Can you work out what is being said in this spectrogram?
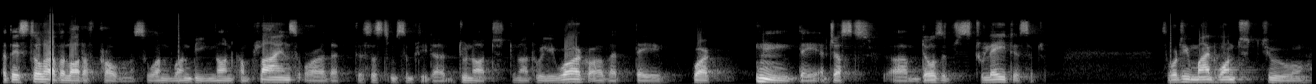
but they still have a lot of problems. One, one being non-compliance or that the systems simply do not, do not really work or that they work, they adjust um, dosage too late, etc. So what you might want to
